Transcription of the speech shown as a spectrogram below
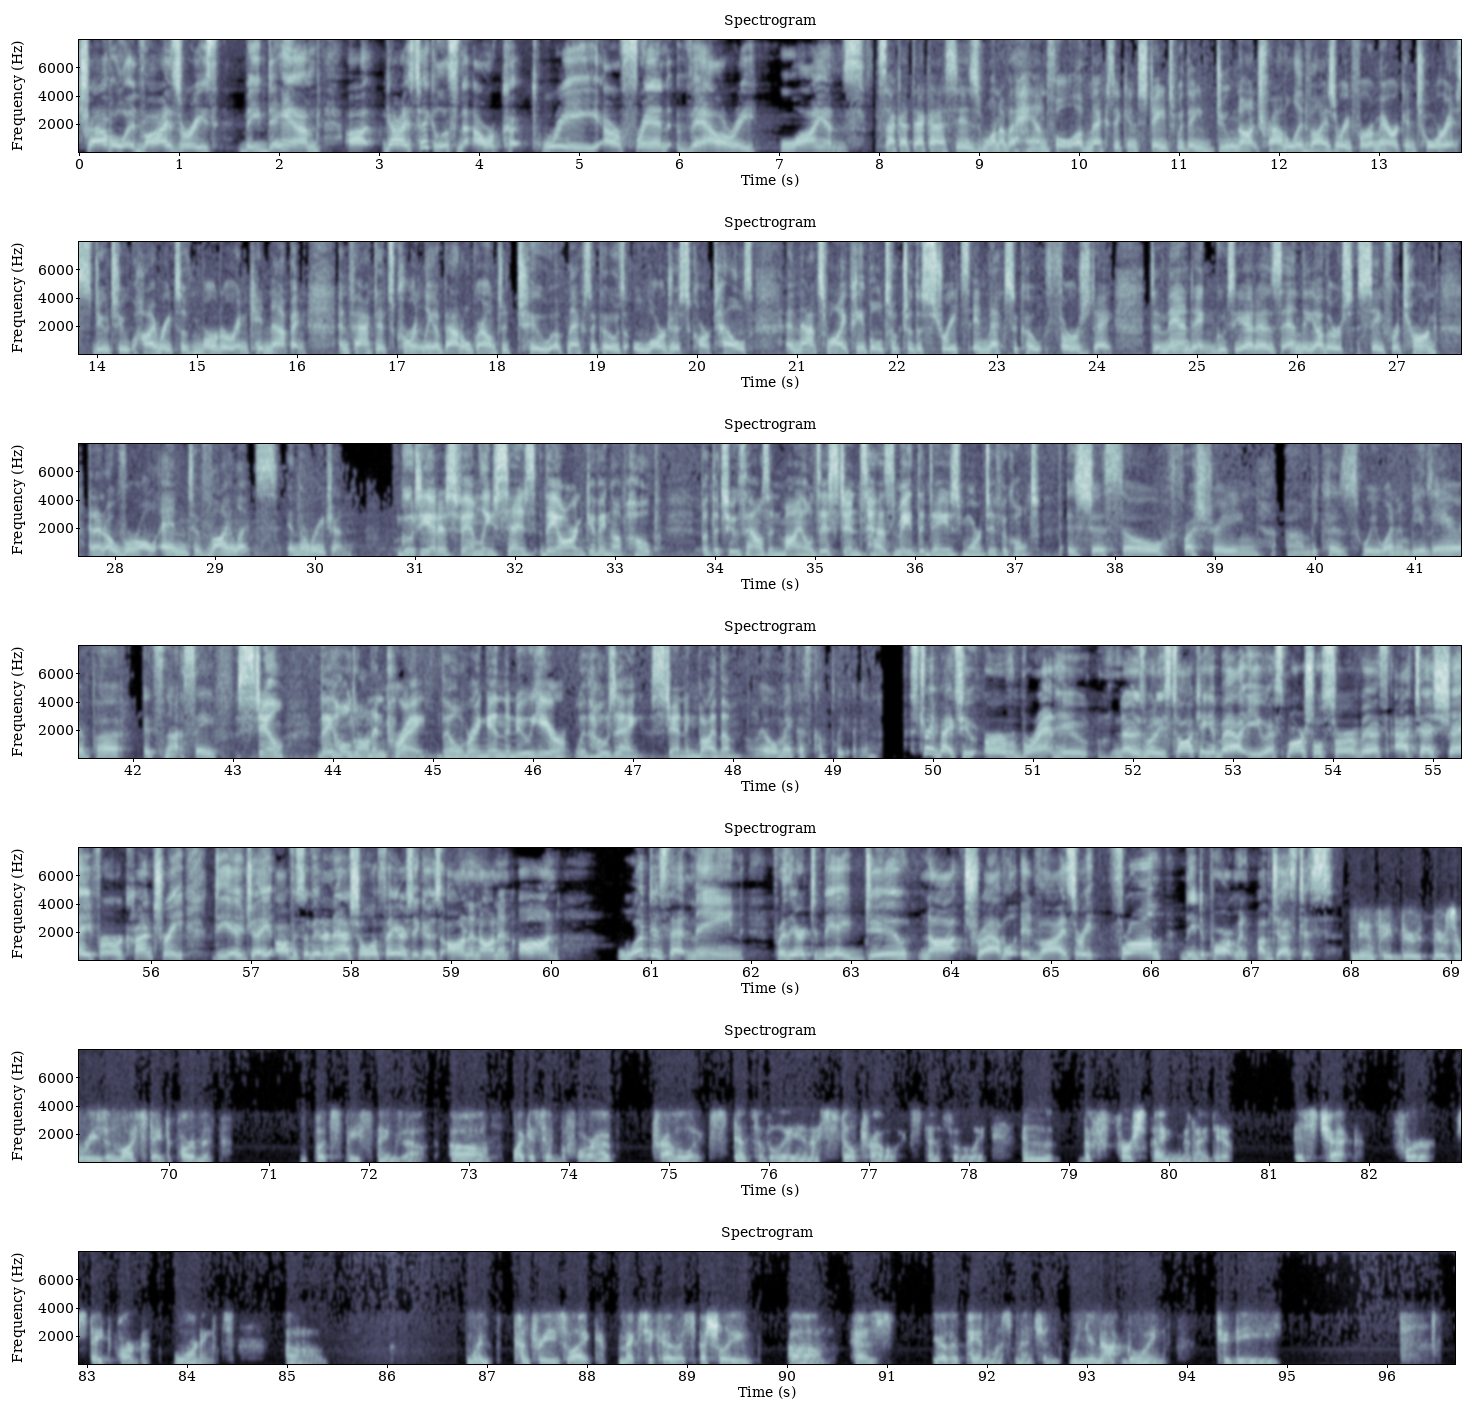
travel advisories be damned. Uh, guys, take a listen to our cut three. Our friend Valerie Lyons. Zacatecas is one of a handful of Mexican states with a do not travel advisory for American tourists due to high rates of murder and kidnapping. In fact, it's currently a battleground to two of Mexico's largest cartels. And that's why people took to the streets in Mexico Thursday, demanding Gutierrez and the others safe return and an overall end to violence in the region. Gutierrez family says they aren't giving up hope but the 2,000 mile distance has made the days more difficult. It's just so frustrating um, because we want to be there, but it's not safe. Still, they hold on and pray they'll ring in the new year with Jose standing by them. It will make us complete again. Straight back to Irv Brandt, who knows what he's talking about. U.S. Marshal Service, attache for our country, DOJ Office of International Affairs. It goes on and on and on. What does that mean for there to be a do not travel advisory from the Department of Justice? Nancy, there, there's a reason why State Department puts these things out. Uh, like I said before, I travel extensively and I still travel extensively. And the, first thing that I do is check for State Department warnings. Uh, when countries like Mexico, especially uh, as the other panelists mentioned, when you're not going to the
